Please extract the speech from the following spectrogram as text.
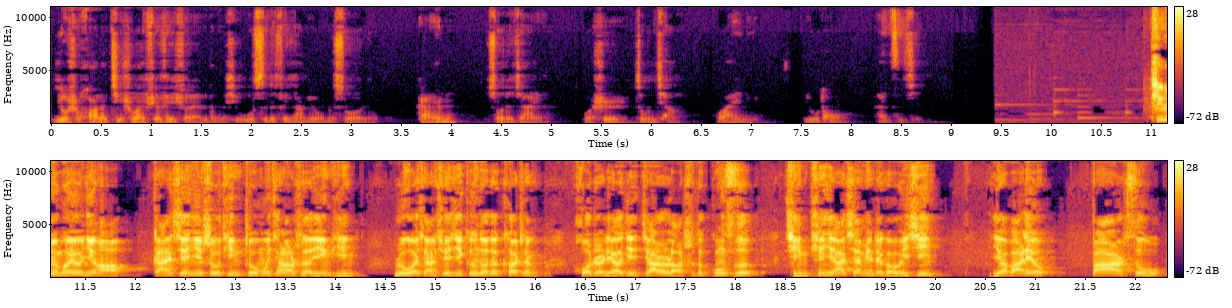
又是花了几十万学费学来的东西，无私的分享给我们所有人，感恩所有的家人。我是周文强，我爱你，如同。爱自己。听众朋友您好，感谢您收听周文强老师的音频。如果想学习更多的课程或者了解加入老师的公司，请添加下面这个微信：幺八六八二四五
